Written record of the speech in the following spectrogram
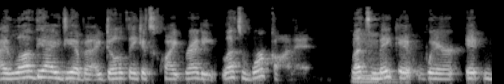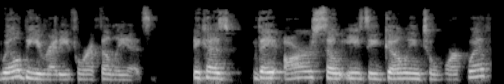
I love the idea but I don't think it's quite ready let's work on it. Let's mm-hmm. make it where it will be ready for affiliates because they are so easy going to work with.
